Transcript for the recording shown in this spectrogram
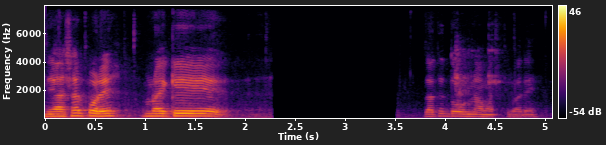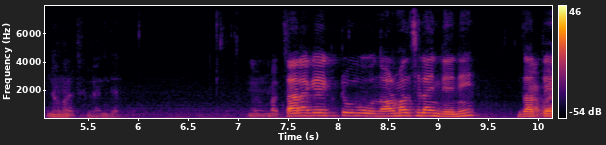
নিয়ে আসার পরে আমরা একে যাতে দৌড় না মারতে পারে। তার আগে একটু নর্মাল সেলাইন দিয়ে নি যাতে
